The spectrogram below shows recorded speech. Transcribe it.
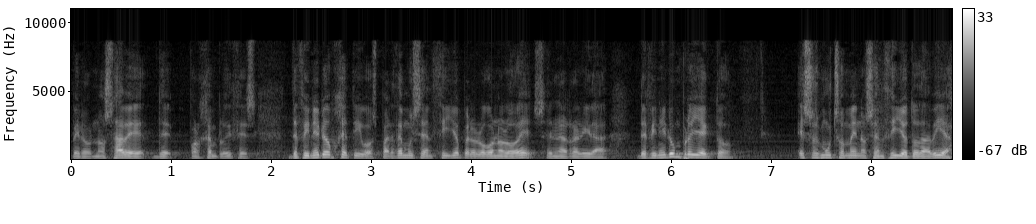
pero no sabe, por ejemplo, dices, definir objetivos parece muy sencillo, pero luego no lo es en la realidad. Definir un proyecto, eso es mucho menos sencillo todavía.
